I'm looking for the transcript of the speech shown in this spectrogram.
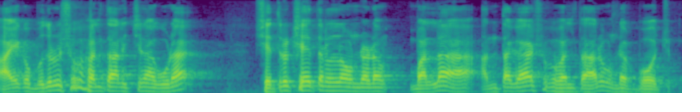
ఆ యొక్క బుధుడు శుభ ఫలితాలు ఇచ్చినా కూడా శత్రుక్షేత్రంలో ఉండడం వల్ల అంతగా శుభ ఫలితాలు ఉండకపోవచ్చు.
